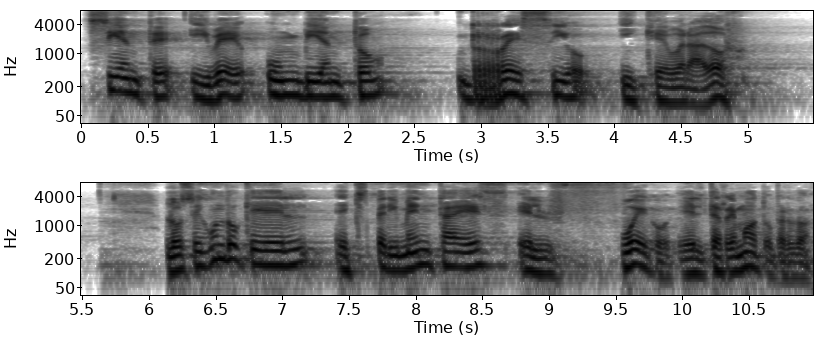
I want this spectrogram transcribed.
siente y ve un viento recio y quebrador. Lo segundo que él experimenta es el fuego, el terremoto, perdón.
